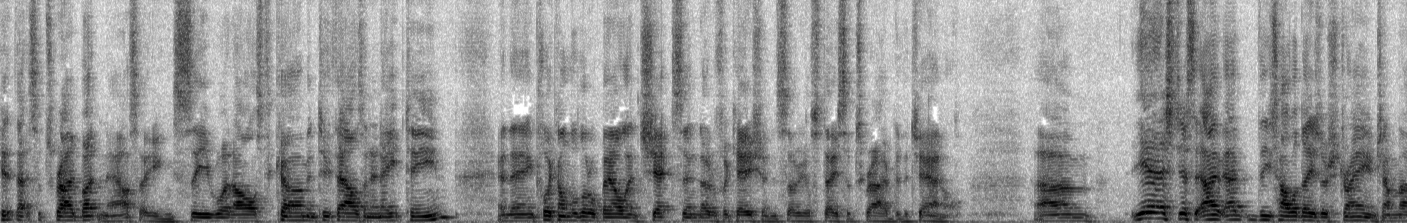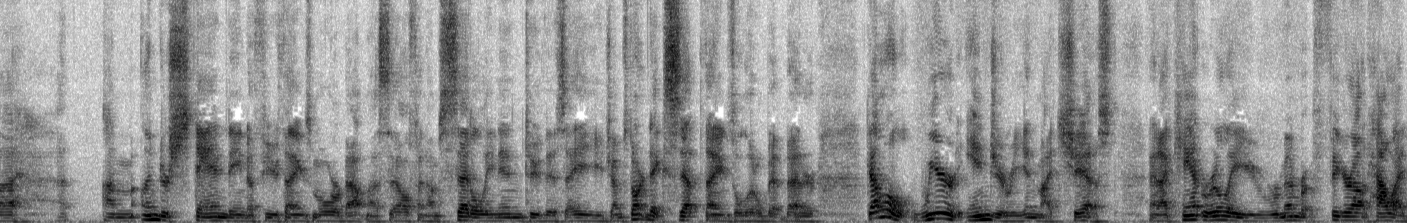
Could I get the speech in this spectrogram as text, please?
hit that subscribe button now so you can see what all's to come in 2018. And then click on the little bell and check send notifications so you'll stay subscribed to the channel. Um, yeah, it's just I, I, these holidays are strange. I'm uh, I'm understanding a few things more about myself and I'm settling into this age. I'm starting to accept things a little bit better. Got a little weird injury in my chest and I can't really remember, figure out how I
